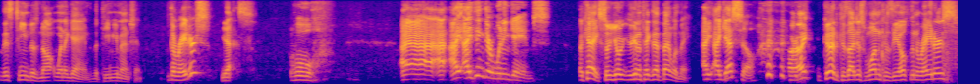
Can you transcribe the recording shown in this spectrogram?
this team does not win a game. The team you mentioned. The Raiders? Yes. Oh, I, I I I think they're winning games. Okay, so you're you're to take that bet with me. I, I guess so. All right, good because I just won because the Oakland Raiders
